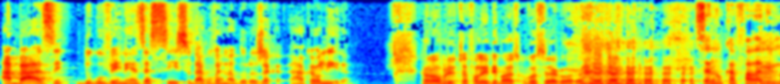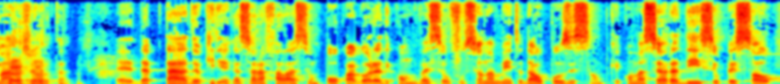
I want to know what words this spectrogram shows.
a base do governo em exercício da governadora Raquel Lira. Carol Brito, já falei demais com você agora. Você nunca fala demais, Jota. É, deputada, eu queria que a senhora falasse um pouco agora de como vai ser o funcionamento da oposição, porque como a senhora disse, o pessoal,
